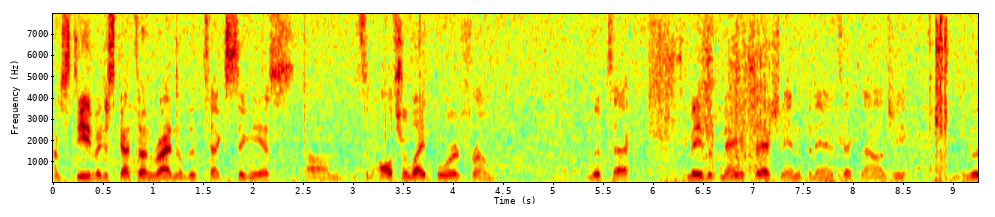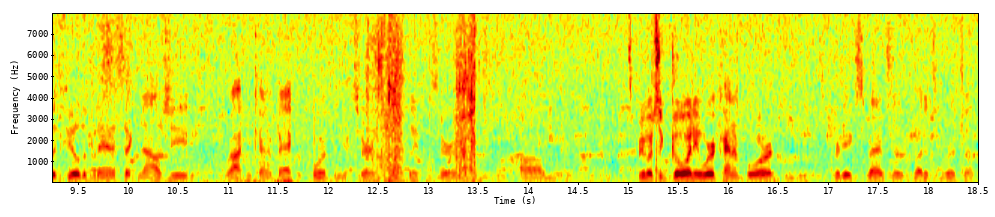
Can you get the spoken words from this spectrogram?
I'm Steve. I just got done riding the LibTech Signius. Um, it's an ultralight board from LibTech. It's made with Magne-Traction and the banana technology. You really feel the banana technology rocking kind of back and forth in your turn, manipulate the turn. Um, it's pretty much a go anywhere kind of board. It's pretty expensive, but it's worth it.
